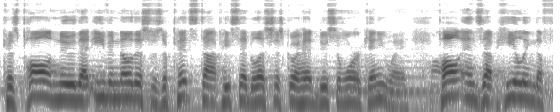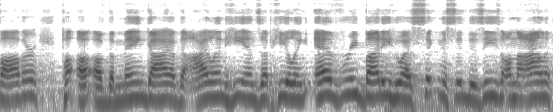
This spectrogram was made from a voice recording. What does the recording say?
because Paul knew that even though this was a pit stop, he said, let's just go ahead and do some work anyway. Paul ends up healing the father uh, of the main guy of the island. He ends up healing everybody who has sickness and disease on the island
